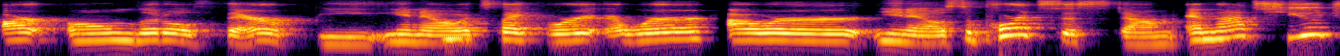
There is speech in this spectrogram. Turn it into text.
our own little therapy, you know, mm-hmm. it's like we're, we're our, you know, support system. And that's huge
